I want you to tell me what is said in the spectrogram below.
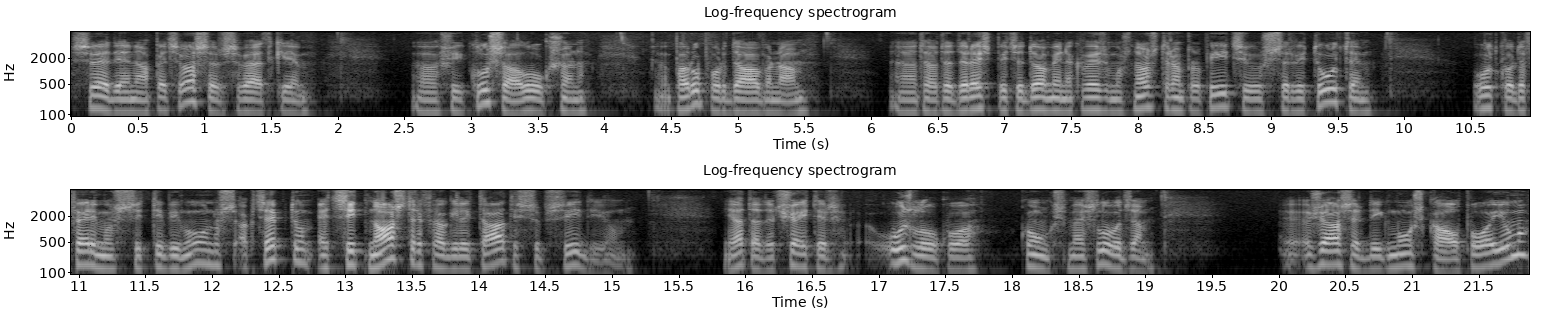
svētdienā pēc vasaras svētkiem šī klusā lūkšana par upurdāvanām. Tātad respice domina kvezumus nostram propicius servitūtem, ut quod ferimus sit tibi munus acceptum et sit nostre fragilitatis subsidium. Ja, tātad šeit ir uzlūko kungs, mēs lūdzam žāsirdīgi mūsu kalpojumu,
